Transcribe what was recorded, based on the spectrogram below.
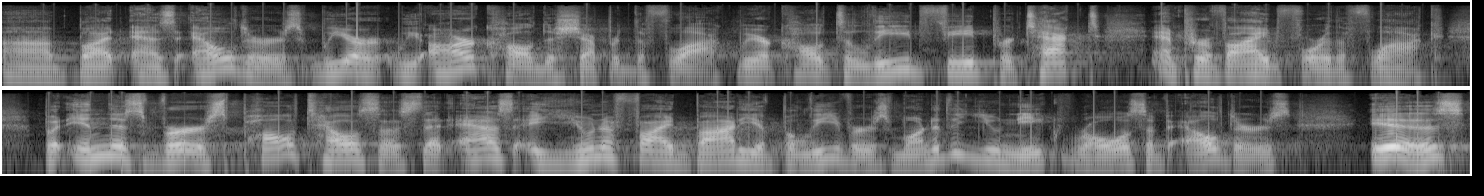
Uh, but as elders, we are, we are called to shepherd the flock. We are called to lead, feed, protect, and provide for the flock. But in this verse, Paul tells us that as a unified body of believers, one of the unique roles of elders is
